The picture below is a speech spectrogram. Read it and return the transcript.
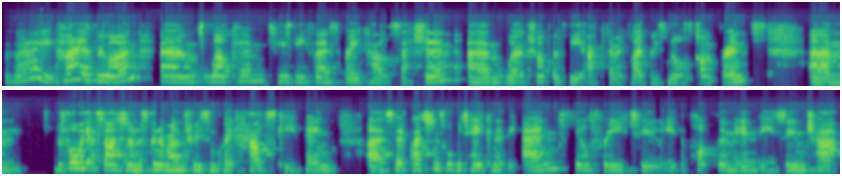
Right. Hi, everyone. Um, welcome to the first breakout session um, workshop of the Academic Libraries North Conference. Um, before we get started, I'm just going to run through some quick housekeeping. Uh, so questions will be taken at the end. Feel free to either pop them in the Zoom chat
